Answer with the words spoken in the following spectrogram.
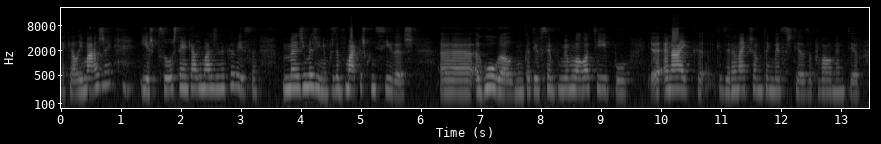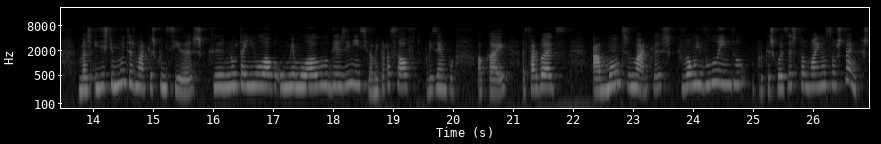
aquela imagem e as pessoas têm aquela imagem na cabeça. Mas imaginem, por exemplo, marcas conhecidas Uh, a Google nunca teve sempre o mesmo logotipo. A Nike, quer dizer, a Nike já não tenho bem certeza, provavelmente teve. Mas existem muitas marcas conhecidas que não têm o, logo, o mesmo logo desde o início. A Microsoft, por exemplo, ok? A Starbucks. Há montes de marcas que vão evoluindo, porque as coisas também não são estanques.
